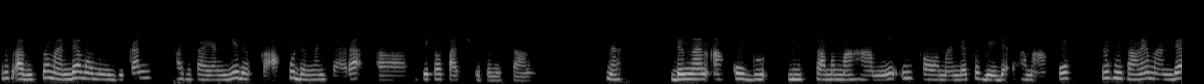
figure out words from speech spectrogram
Terus abis itu Manda mau menunjukkan kasih sayang dia ke aku dengan cara uh, physical touch gitu misalnya nah dengan aku bisa memahami nih kalau Manda tuh beda sama aku terus misalnya Manda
